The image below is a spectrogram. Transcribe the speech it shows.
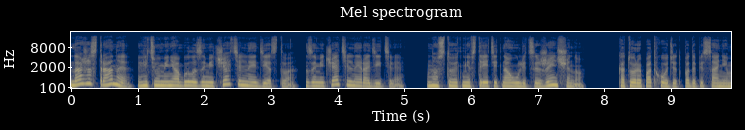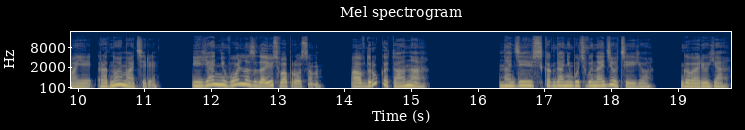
Даже странно, ведь у меня было замечательное детство, замечательные родители. Но стоит мне встретить на улице женщину, которая подходит под описание моей родной матери, и я невольно задаюсь вопросом, а вдруг это она? «Надеюсь, когда-нибудь вы найдете ее, говорю я.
